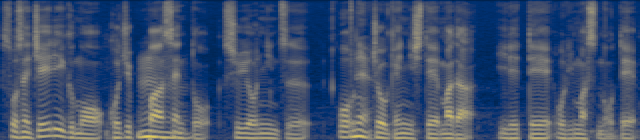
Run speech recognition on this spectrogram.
そうですね、J リーグも50%収容人数を上限にして、まだ入れておりますので、ね、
